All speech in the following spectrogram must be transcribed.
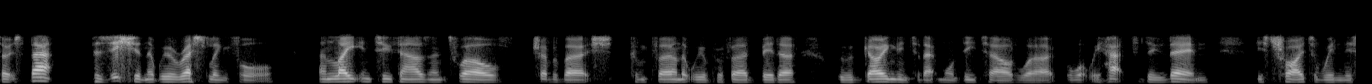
So it's that position that we were wrestling for. And late in 2012, Trevor Birch confirmed that we were preferred bidder. We were going into that more detailed work. But what we had to do then is try to win this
